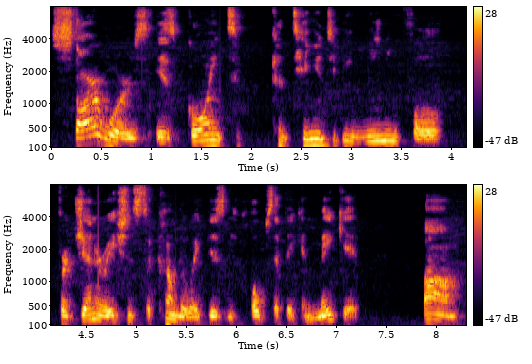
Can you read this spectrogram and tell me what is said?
Star Wars is going to continue to be meaningful for generations to come, the way Disney hopes that they can make it, um,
